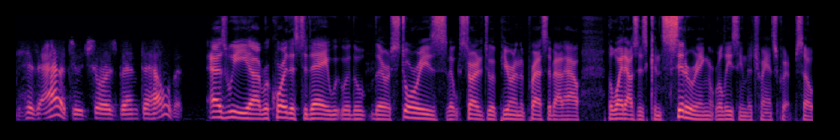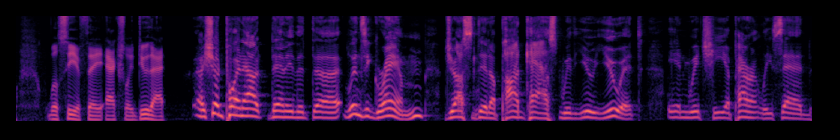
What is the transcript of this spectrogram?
his attitude sure has been to hell with it. As we uh, record this today, we, the, there are stories that started to appear in the press about how the White House is considering releasing the transcript. So we'll see if they actually do that. I should point out, Danny, that uh, Lindsey Graham just did a podcast with Hugh Hewitt in which he apparently said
